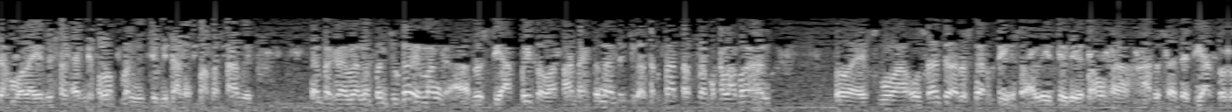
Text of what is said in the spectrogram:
sudah mulai and development di bidang kelapa sawit. Dan bagaimanapun juga memang harus diakui bahwa tanah itu nanti juga terbatas sama kelamaan. So, eh, semua usaha itu harus ngerti soal itu. Gitu. Tahu harus ada diatur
